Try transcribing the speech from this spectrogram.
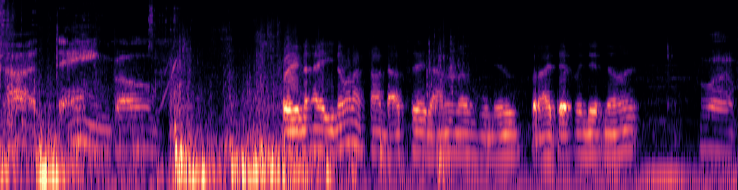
God dang, bro. But you know, hey, you know what I found out today that I don't know if you knew, but I definitely didn't know it. What?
